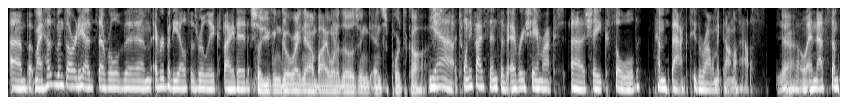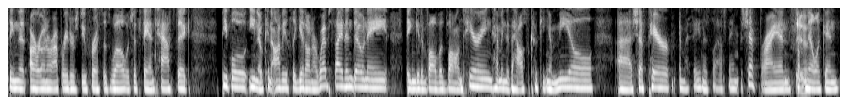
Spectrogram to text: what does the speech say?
Um, but my husband's already had several of them. Everybody else is really excited. So you can go right now and buy one of those and, and support the cause. Yeah, 25 cents of every Shamrock uh, shake sold comes back to the Ronald McDonald House. Yeah. So, and that's something that our owner operators do for us as well, which is fantastic. People, you know, can obviously get on our website and donate. They can get involved with volunteering, coming to the house, cooking a meal. Uh, Chef Pear, am I saying his last name? Chef Brian from Yeah. Millikin.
